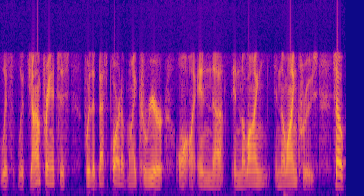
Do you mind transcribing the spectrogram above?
with with John Francis for the best part of my career in uh, in the line in the line crews. So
